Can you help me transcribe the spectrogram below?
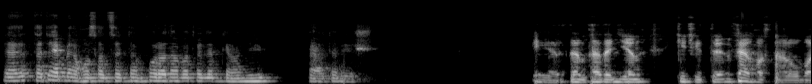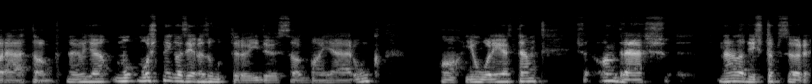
De, tehát ebben hozhat szerintem forradalmat, hogy nem kell annyi feltevés. Értem, tehát egy ilyen kicsit felhasználóbarátabb. Mert ugye most még azért az úttörő időszakban járunk, ha jól értem, és András, nálad is többször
